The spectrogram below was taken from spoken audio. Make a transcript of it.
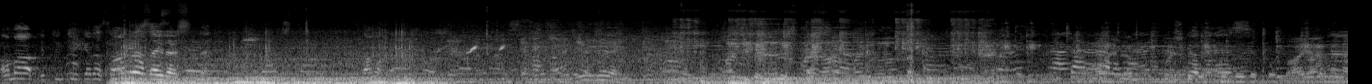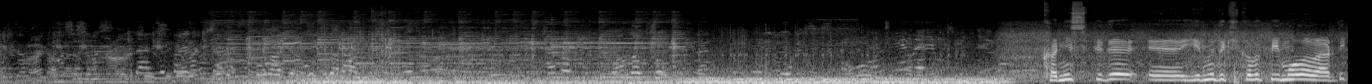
ama bütün Türkiye'de sağ biraz da ilerisinde. Tamam. Hoş geldiniz. Van'da Kanispi'de e, 20 dakikalık bir mola verdik.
